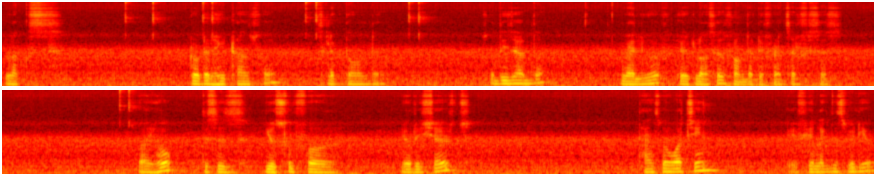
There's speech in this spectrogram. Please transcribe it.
flux. Total heat transfer select all the so these are the value of heat losses from the different surfaces. So i hope this is useful for your research. Thanks for watching. If you like this video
